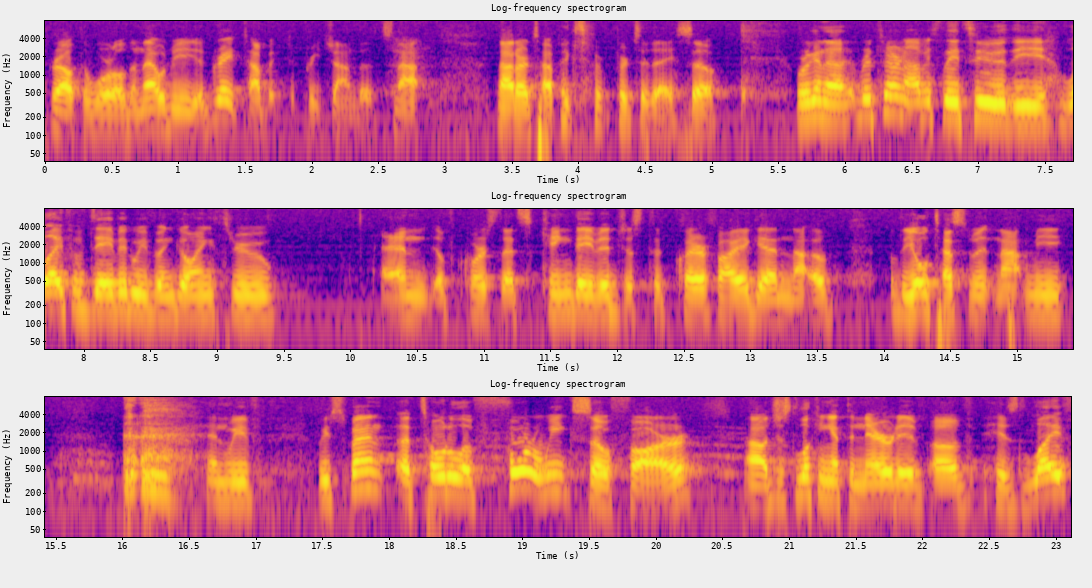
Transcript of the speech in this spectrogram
throughout the world. And that would be a great topic to preach on, but it's not, not our topic for today. So we're going to return, obviously, to the life of David. We've been going through and of course, that's King David, just to clarify again, not of, the Old Testament, not me. and we've, we've spent a total of four weeks so far uh, just looking at the narrative of his life.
